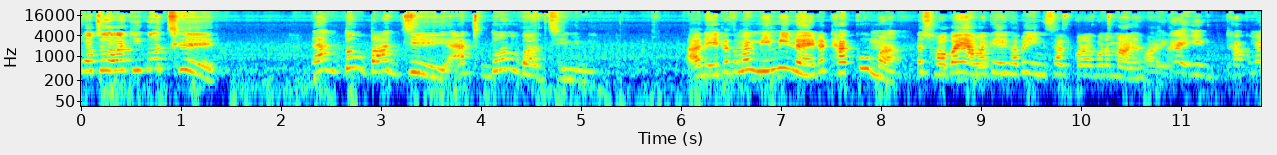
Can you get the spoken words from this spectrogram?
পচা বাবা কি করছে? একদম বাজে একদম বাজে মিমি। আর এটা তোমার মিমি নয় এটা ঠাকুমা। সবাই আমাকে এইভাবে ইনসাল্ট করার কোনো মানে হয় না। এটা ঠাকুমা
